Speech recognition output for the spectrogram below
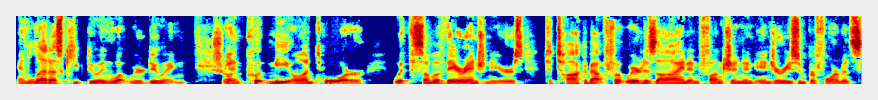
and let us keep doing what we're doing sure. and put me on tour with some of their engineers to talk about footwear design and function and injuries and performance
